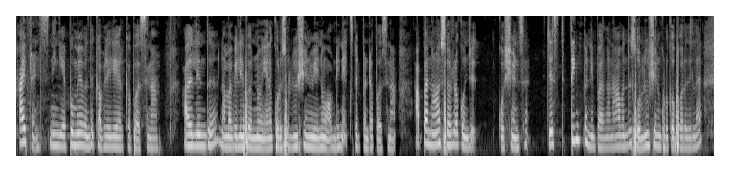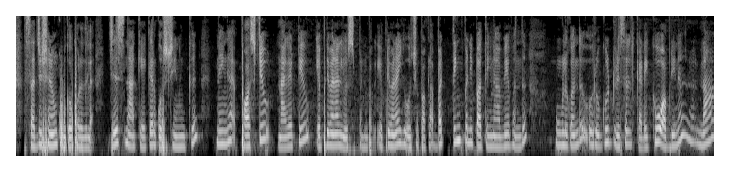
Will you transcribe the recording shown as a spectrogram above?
ஹாய் ஃப்ரெண்ட்ஸ் நீங்கள் எப்போவுமே வந்து கவலையிலே இருக்க பர்சனா அதுலேருந்து நம்ம வெளியே வரணும் எனக்கு ஒரு சொல்யூஷன் வேணும் அப்படின்னு எக்ஸ்பெக்ட் பண்ணுற பர்சனா அப்போ நான் சொல்கிற கொஞ்சம் கொஷின்ஸை ஜஸ்ட் திங்க் பண்ணி பாருங்கள் நான் வந்து சொல்யூஷன் கொடுக்க போகிறதில்ல சஜஷனும் கொடுக்க போகிறதில்ல ஜஸ்ட் நான் கேட்குற கொஸ்டினுக்கு நீங்கள் பாசிட்டிவ் நெகட்டிவ் எப்படி வேணாலும் யூஸ் பண்ணி பார்க்க எப்படி வேணால் யோசிச்சு பார்க்கலாம். பட் திங்க் பண்ணி பார்த்தீங்கன்னாவே வந்து உங்களுக்கு வந்து ஒரு குட் ரிசல்ட் கிடைக்கும் அப்படின்னு நான்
